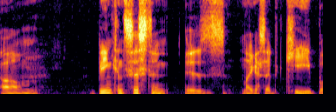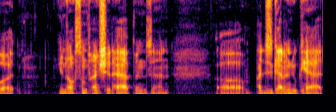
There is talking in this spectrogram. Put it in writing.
um, being consistent is, like I said, the key. But you know, sometimes shit happens, and uh, I just got a new cat,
